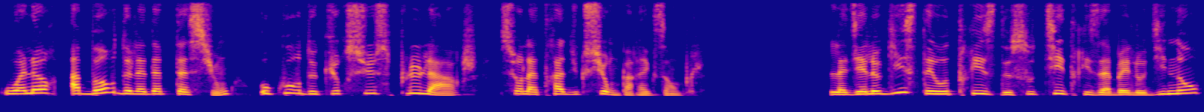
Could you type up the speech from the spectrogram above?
ou alors abordent l'adaptation au cours de cursus plus larges, sur la traduction par exemple. La dialoguiste et autrice de sous-titres Isabelle Odino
